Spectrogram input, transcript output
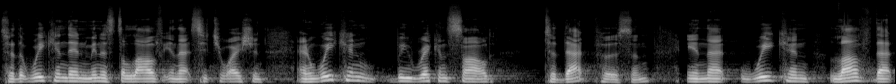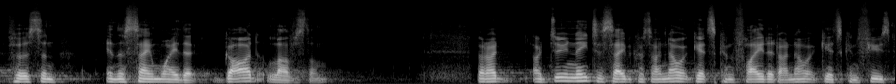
so that we can then minister love in that situation and we can be reconciled to that person in that we can love that person in the same way that God loves them. But I, I do need to say, because I know it gets conflated, I know it gets confused,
